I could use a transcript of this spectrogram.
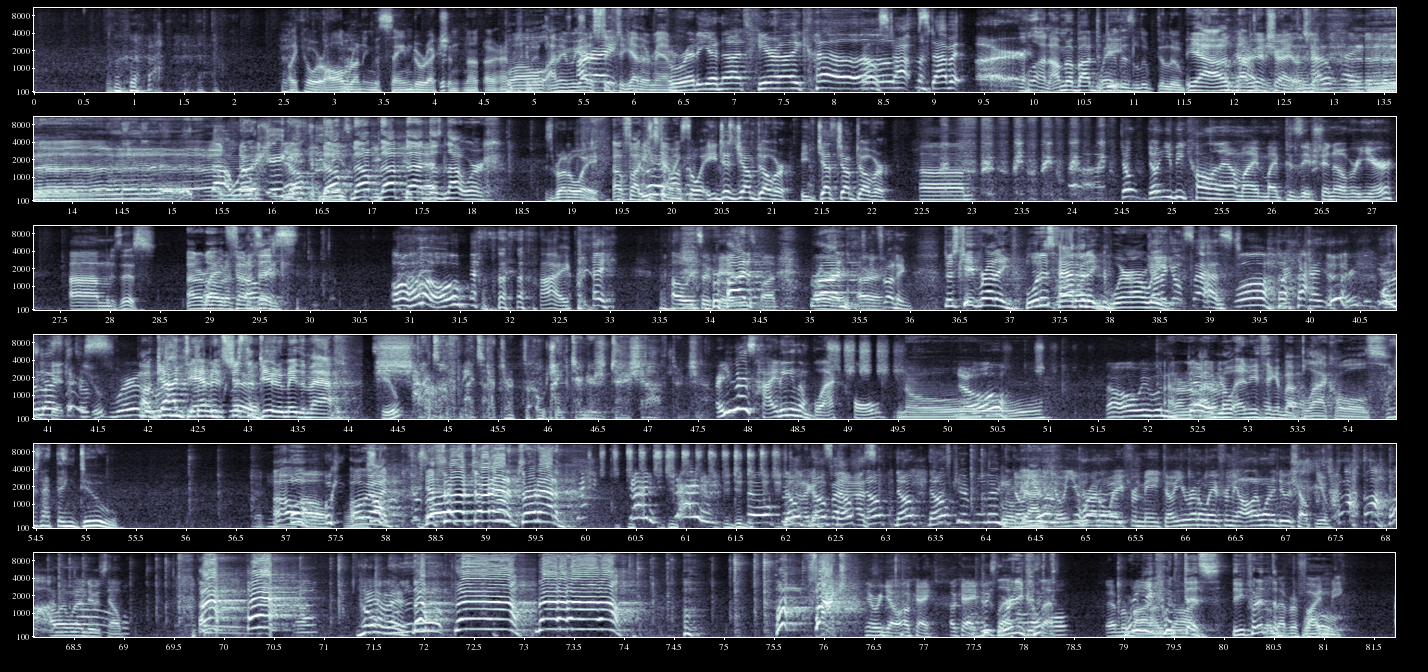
I like how we're all running the same direction. Not, uh, Well, I mean, we gotta All stick together, man. Ready or not, here I come. No, stop, stop it. Hold on, I'm about to Wait. do this loop de loop. Yeah, I'm, I'm gonna try it. Let's How go. do Not working. Nope, nope, nope, nope. That does not work. Just run away. Oh fuck, he's coming. Lost. He just jumped over. He just jumped over. Don't don't you be calling out my my position over here. Um, What is this? I don't know, What I Let's- found a oh, thing. Oh, hello. Hi. Hey. Oh, it's okay. Run, It's fun. run. All right. It's running. Just keep running. What is happening? Where are we? Gotta go fast. Whoa. Where'd you guys like, get to? we're Oh god damn it! same It's just the dude who made the map. You? Shut lights off. Lights off. Oh shit! Turn your turn your shit off. Turn your shit off. Are you guys hiding in the black hole? No. No. No, we wouldn't I don't know. dare I don't do know anything about black holes. What does that thing do? Oh, Oh. oh, oh, oh, oh god! Yeah, throw it, throw it at him! Throw it at him! Nope, Gotta go nope, nope, fast. nope, nope, nope. Keep running. Oh, Don't God. you, don't you run away from me. Don't you run away from me. All I want to do is help you. All I want to do is help. Ah, ah. Damn it. No! No! No! No! No! no! Oh, fuck! Here we go. Okay, okay. Who's Where left? did he Who's put- left? Never Where mind. did he put gone. this? Did he put it in You'll the? never find Whoa. me.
